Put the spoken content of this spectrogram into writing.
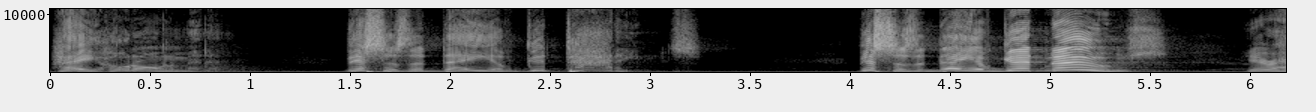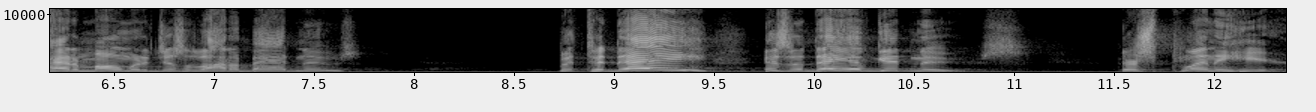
Hey, hold on a minute. This is a day of good tidings. This is a day of good news. You ever had a moment of just a lot of bad news? But today is a day of good news. There's plenty here.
